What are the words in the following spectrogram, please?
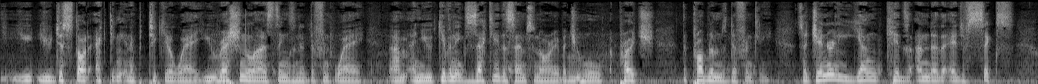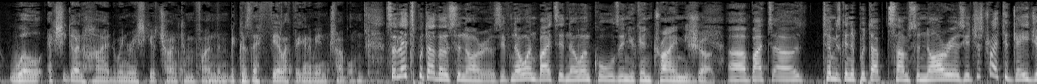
you you just start acting in a particular way. You Mm. rationalize things in a different way, um, and you're given exactly the same scenario, but Mm. you will approach the problems differently. So generally, young kids under the age of six will actually go and hide when rescuers try and come find Mm. them because they feel like they're going to be in trouble. So let's put out those scenarios. If no one bites it, no one calls in, you can try me. Sure. Uh, but, uh, Tim is going to put up some scenarios here. Just try to gauge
